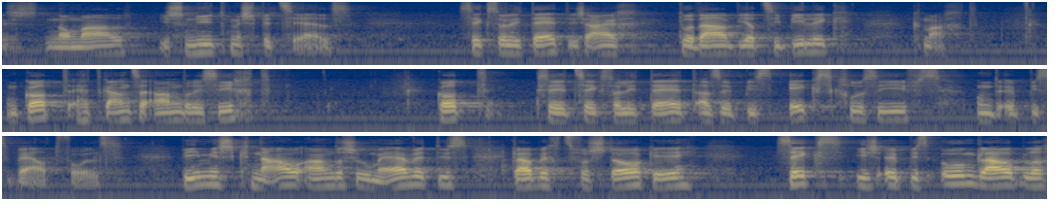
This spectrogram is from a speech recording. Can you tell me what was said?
es ist normal, ist nichts mehr Spezielles. Sexualität ist eigentlich, durch das wird sie billig gemacht. Und Gott hat ganz eine andere Sicht. Gott sieht Sexualität als etwas Exklusives und etwas Wertvolles. Bei ihm ist es genau andersrum. Er wird uns, glaube ich, zu verstehen geben, Sex ist etwas unglaublich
